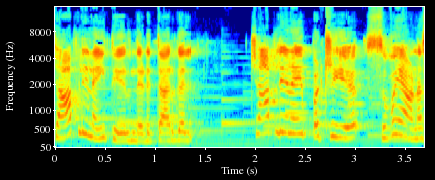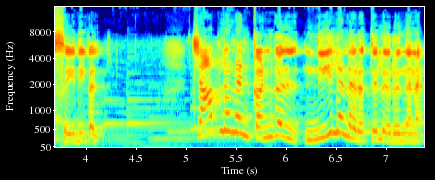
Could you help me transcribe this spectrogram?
சாப்ளினை தேர்ந்தெடுத்தார்கள். சாப்ளினை பற்றிய சுவையான செய்திகள். சாப்ளினின் கண்கள் நீல நிறத்தில் இருந்தன.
